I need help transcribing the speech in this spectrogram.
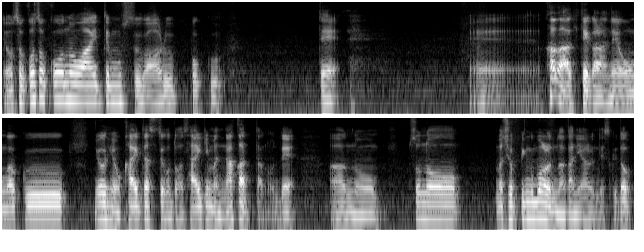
でもそこそこのアイテム数があるっぽくて、えー、香川来てからね、音楽用品を買い足すってことが最近までなかったので、あの、その、まあ、ショッピングモールの中にあるんですけど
